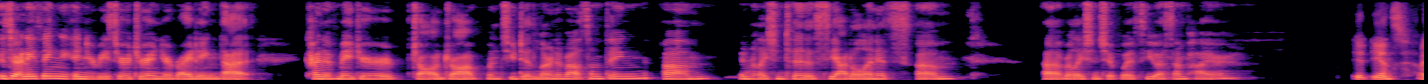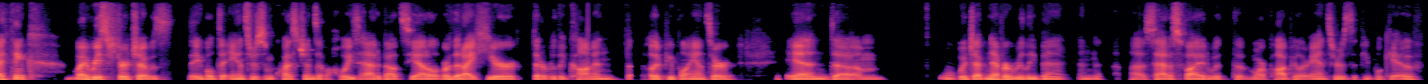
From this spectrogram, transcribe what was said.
Is there anything in your research or in your writing that kind of made your jaw drop once you did learn about something um, in relation to Seattle and its um, uh, relationship with U.S. empire? It ans- I think my research, I was able to answer some questions I've always had about Seattle, or that I hear that are really common that other people answer, and um, which I've never really been uh, satisfied with the more popular answers that people give.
